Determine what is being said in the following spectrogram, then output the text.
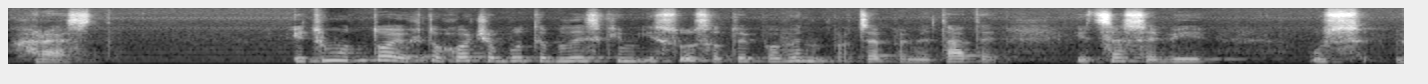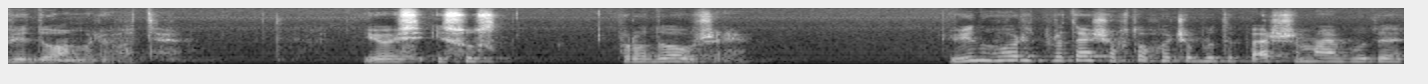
хрест. І тому той, хто хоче бути близьким Ісуса, той повинен про це пам'ятати і це собі усвідомлювати. І ось Ісус продовжує. Він говорить про те, що хто хоче бути першим, має бути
